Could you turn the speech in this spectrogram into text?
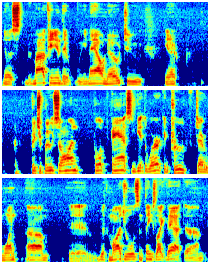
you know, it's my opinion that we now know to you know put your boots on, pull up your pants, and get to work and prove to everyone um, uh, with modules and things like that um,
